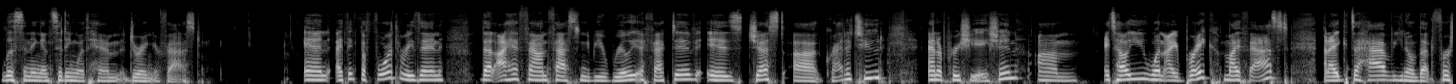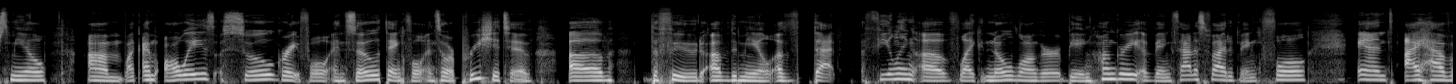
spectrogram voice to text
listening and sitting with him during your fast. And I think the fourth reason that I have found fasting to be really effective is just uh, gratitude and appreciation. Um, I tell you, when I break my fast and I get to have, you know, that first meal, um, like I'm always so grateful and so thankful and so appreciative of the food, of the meal, of that feeling of like no longer being hungry, of being satisfied, of being full. And I have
